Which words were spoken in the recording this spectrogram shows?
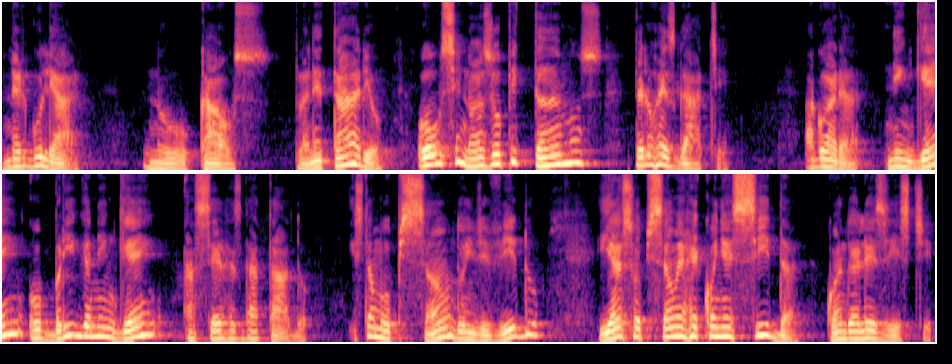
mergulhar no caos planetário ou se nós optamos pelo resgate. Agora, ninguém obriga ninguém a ser resgatado. Isto é uma opção do indivíduo e essa opção é reconhecida quando ela existe.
